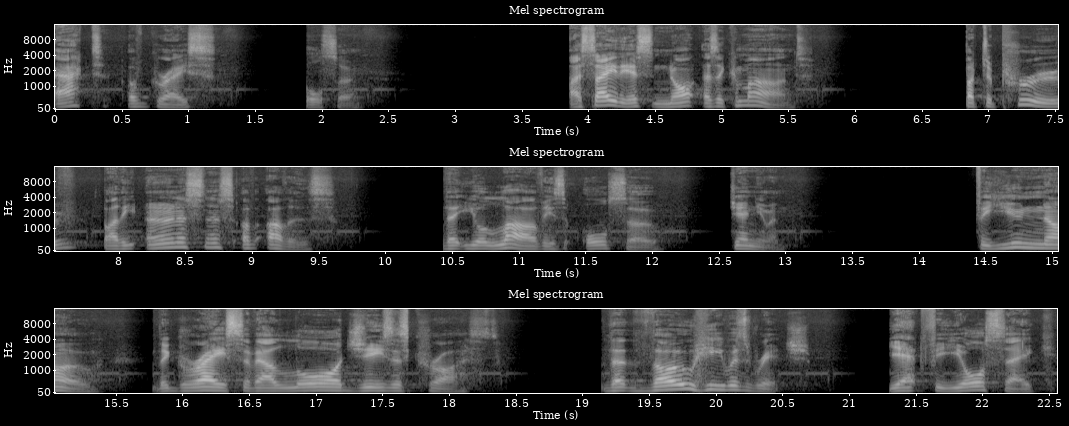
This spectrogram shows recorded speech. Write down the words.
act of grace also. I say this not as a command, but to prove by the earnestness of others that your love is also genuine. For you know the grace of our Lord Jesus Christ, that though he was rich, yet for your sake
